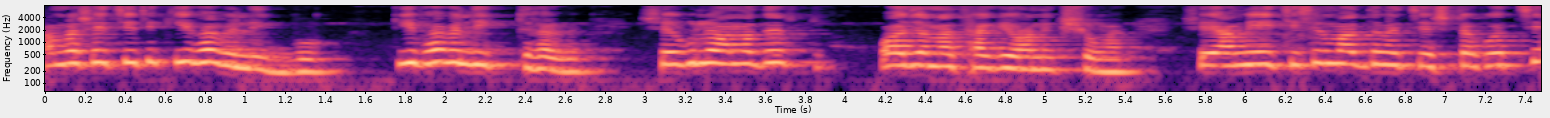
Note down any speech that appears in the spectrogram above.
আমরা সেই চিঠি কীভাবে লিখব, কীভাবে লিখতে হবে, সেগুলো আমাদের অজানা থাকে অনেক সময়। সেই আমি এই চিঠির মাধ্যমে চেষ্টা করছি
